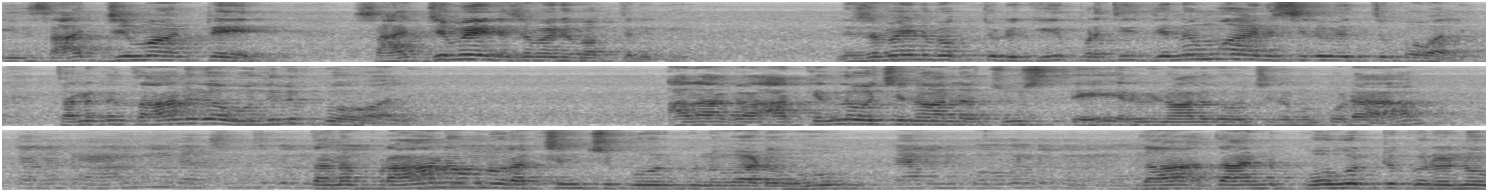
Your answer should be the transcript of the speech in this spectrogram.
ఇది సాధ్యమా అంటే సాధ్యమే నిజమైన భక్తుడికి. నిజమైన భక్తుడికి ప్రతి దినము ఆయన సిలువ ఎత్తుకోవాలి తనకు తానుగా వదులుకోవాలి. అలాగా ఆ కింద వచ్చిన వాళ్ళు చూస్తే ఇరవై నాలుగో వచ్చినము కూడా తన ప్రాణమును రక్షించు కోరుకున్నవాడు దా దాన్ని పోగొట్టుకును.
